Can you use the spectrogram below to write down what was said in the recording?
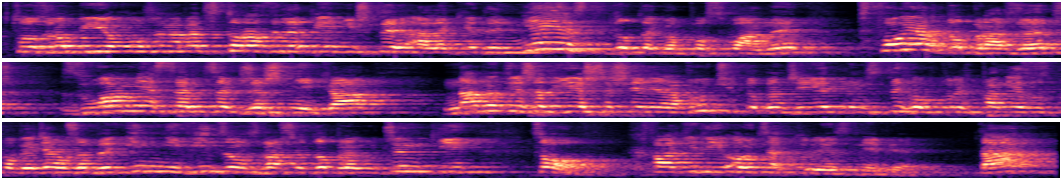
kto zrobi ją może nawet 100 razy lepiej niż ty, ale kiedy nie jest do tego posłany, twoja dobra rzecz złamie serce grzesznika, nawet jeżeli jeszcze się nie nawróci, to będzie jednym z tych, o których Pan Jezus powiedział, żeby inni widząc wasze dobre uczynki, co? Chwalili Ojca, który jest w niebie. Tak?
